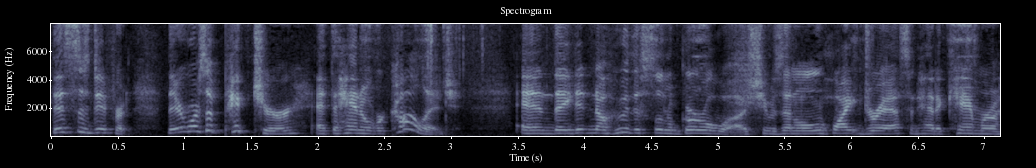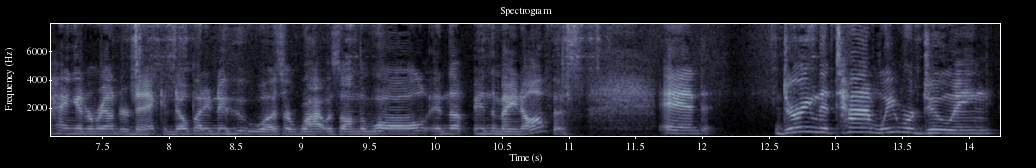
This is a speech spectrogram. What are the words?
This is different. There was a picture at the Hanover College, and they didn't know who this little girl was. She was in a little white dress and had a camera hanging around her neck, and nobody knew who it was or why it was on the wall in the in the main office. And during the time we were doing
